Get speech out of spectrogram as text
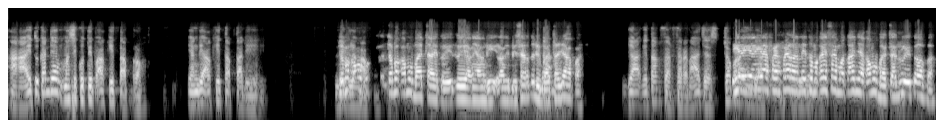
Ah itu kan dia masih kutip Alkitab bro. Yang di Alkitab tadi. Dia Coba kamu apa? coba kamu baca itu, itu yang yang di lagi di share itu dibacanya apa? Ya kita fair-fairan aja. Coba Iya iya iya, fair-fairan itu makanya saya mau tanya, kamu baca dulu itu apa?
